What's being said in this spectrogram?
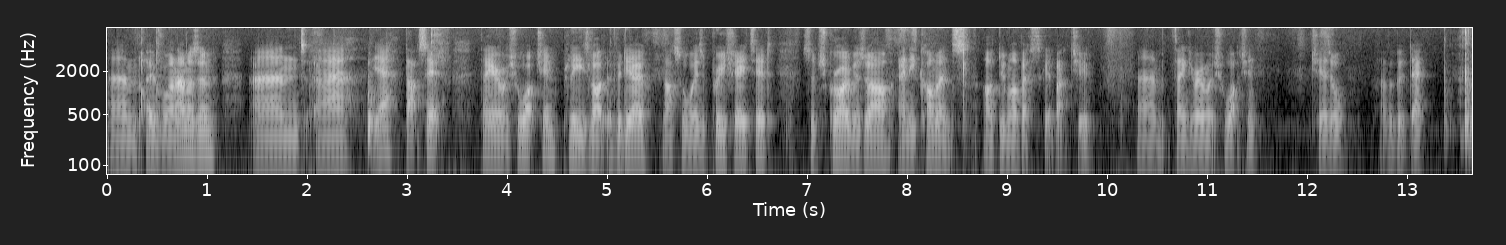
um, over on Amazon. And uh, yeah, that's it. Thank you very much for watching. Please like the video, that's always appreciated. Subscribe as well. Any comments, I'll do my best to get back to you. Um, thank you very much for watching. Cheers all. Have a good day.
